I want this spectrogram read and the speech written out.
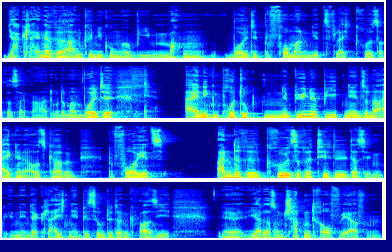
ja kleinere Ankündigungen irgendwie machen wollte, bevor man jetzt vielleicht größeres hat? Oder man wollte einigen Produkten eine Bühne bieten in so einer eigenen Ausgabe, bevor jetzt andere größere Titel das in, in, in der gleichen Episode dann quasi äh, ja da so einen Schatten drauf werfen.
